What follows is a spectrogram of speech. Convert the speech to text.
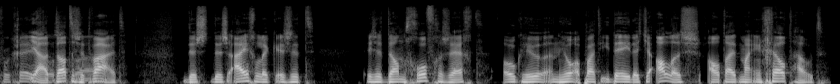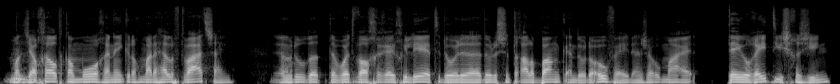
voor geeft, ja, dat is het waard. Dus, dus eigenlijk is het, is het dan grof gezegd ook heel, een heel apart idee dat je alles altijd maar in geld houdt. Want Hmm. jouw geld kan morgen in één keer nog maar de helft waard zijn. Ja. Ik bedoel, dat, dat wordt wel gereguleerd door de, door de centrale bank en door de overheden en zo. Maar theoretisch gezien,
